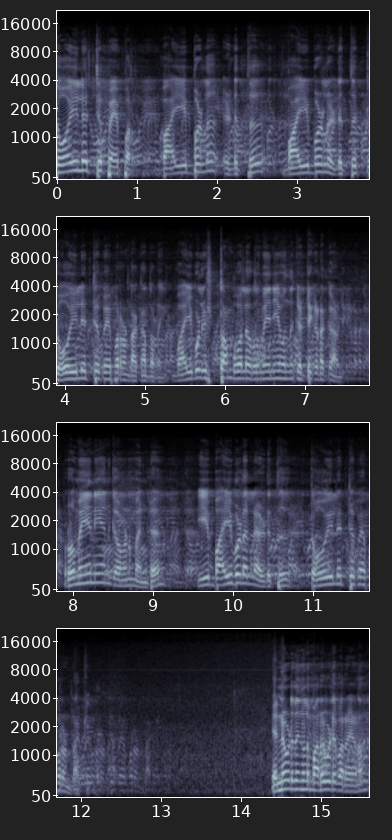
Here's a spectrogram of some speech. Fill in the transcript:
Toilet paper. ബൈബിൾ എടുത്ത് ബൈബിൾ എടുത്ത് ടോയ്ലറ്റ് പേപ്പർ ഉണ്ടാക്കാൻ തുടങ്ങി. ബൈബിൾ ഇഷ്ടം പോലെ റുമേനിയ വന്ന് കെട്ടിക്കിടക്കാണ്. റുമേനിയൻ ഗവൺമെന്റ് ഈ ബൈബിളെല്ലാം എടുത്ത് ടോയ്ലറ്റ് പേപ്പർ ഉണ്ടാക്കി. എന്നോട് നിങ്ങൾ മറുപടി പറയണം.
